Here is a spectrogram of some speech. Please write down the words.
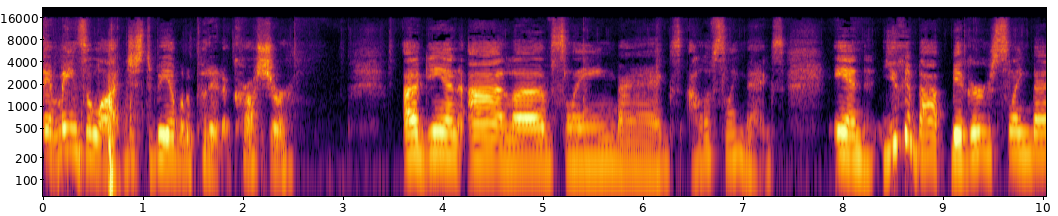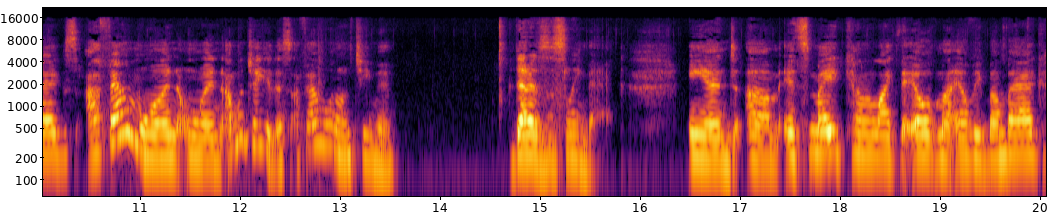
it means a lot just to be able to put it across your again i love sling bags i love sling bags and you can buy bigger sling bags. I found one on, I'm going to tell you this, I found one on Temu that is a sling bag. And um, it's made kind of like the L, my LV bum bag.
